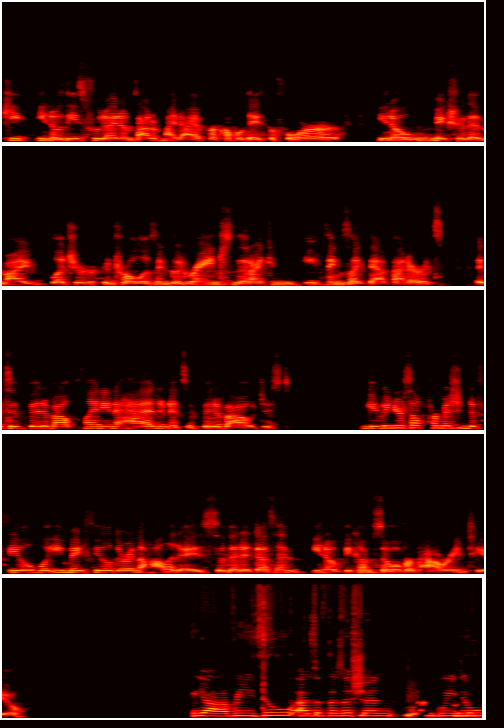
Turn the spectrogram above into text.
keep you know these food items out of my diet for a couple days before or you know make sure that my blood sugar control is in good range so that i can eat things like that better. It's it's a bit about planning ahead and it's a bit about just giving yourself permission to feel what you may feel during the holidays so that it doesn't, you know, become so overpowering to you. Yeah, we do, as a physician, we do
